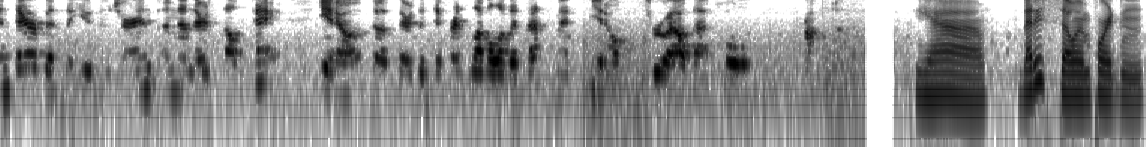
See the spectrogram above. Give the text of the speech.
and therapists that use insurance, and then there's self pay. You know, so there's a different level of investment. You know, throughout that whole process. Yeah, that is so important.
